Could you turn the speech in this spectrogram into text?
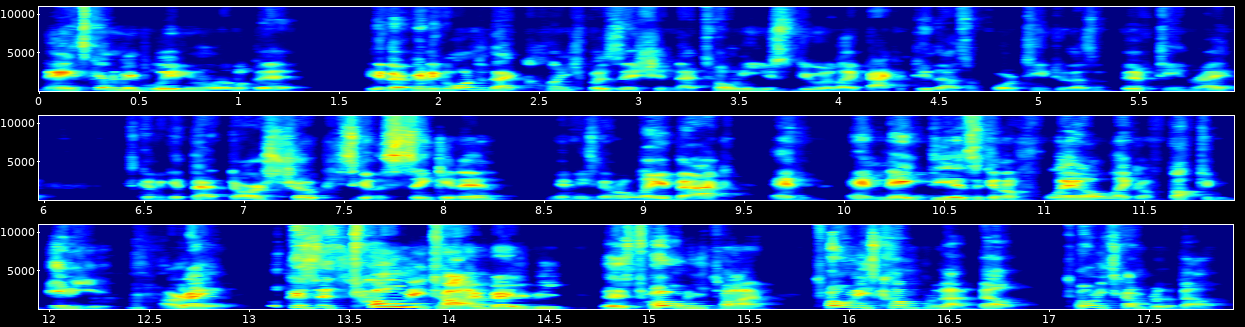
Nate's going to be bleeding a little bit. Yeah, they're going to go into that clinch position that Tony used to do it like back in 2014, 2015, right? He's going to get that D'Arce choke. He's going to sink it in, and he's going to lay back, and and Nate Diaz is going to flail like a fucking idiot. All right, because it's Tony time, baby. It's Tony time. Tony's come for that belt. Tony's come for the belt.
